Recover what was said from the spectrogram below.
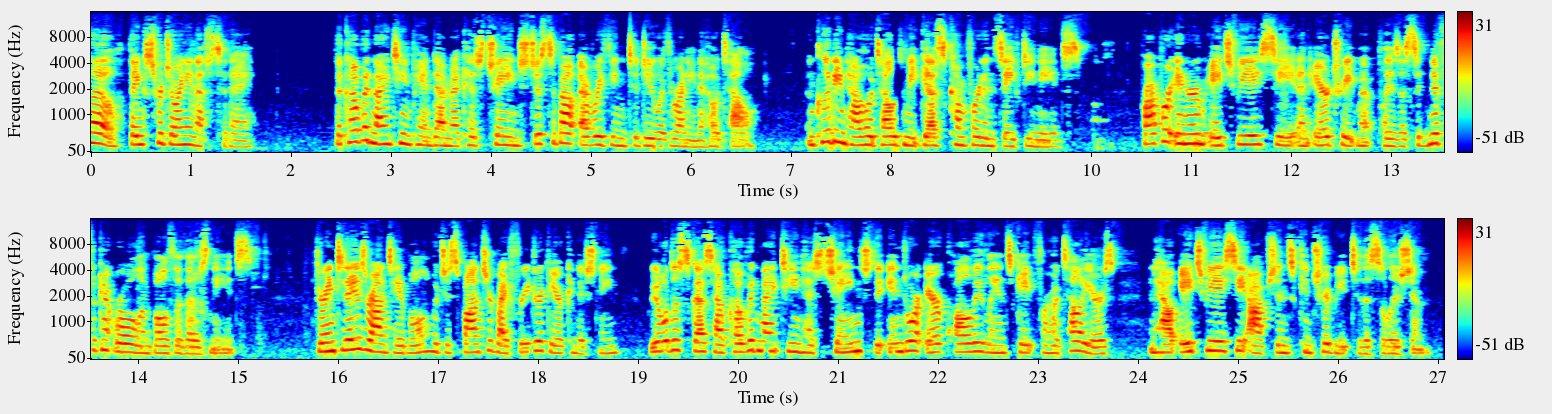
Hello, thanks for joining us today. The COVID 19 pandemic has changed just about everything to do with running a hotel, including how hotels meet guest comfort and safety needs. Proper in-room HVAC and air treatment plays a significant role in both of those needs. During today's roundtable, which is sponsored by Friedrich Air Conditioning, we will discuss how COVID-19 has changed the indoor air quality landscape for hoteliers and how HVAC options contribute to the solution.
